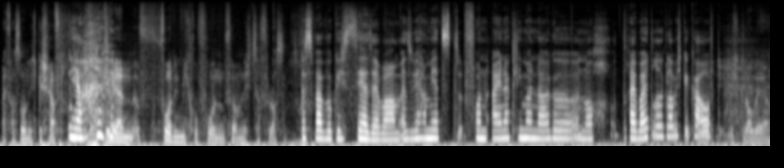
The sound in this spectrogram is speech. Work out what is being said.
einfach so nicht geschafft. Ja, Wir wären vor den Mikrofonen förmlich zerflossen. es war wirklich sehr, sehr warm. Also wir haben jetzt von einer Klimaanlage noch drei weitere, glaube ich, gekauft. Ich glaube ja.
